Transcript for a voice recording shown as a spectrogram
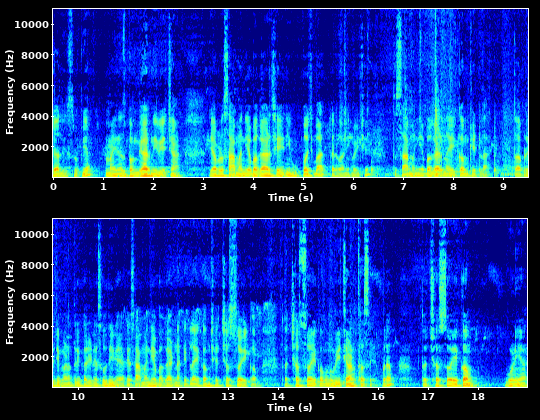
ચાલીસ રૂપિયા. માઇનસ ભંગારની વેચાણ. જે આપણો સામાન્ય બગાડ છે, એની ઉપજ બાદ કરવાની હોય છે. તો સામાન્ય બગાડના એકમ કેટલા? તો આપણે જે ગણતરી કરીને શોધી ગયા કે સામાન્ય બગાડના કેટલા એકમ છે? છસો એકમ. તો છસો એકમનું વેચાણ થશે, બરાબર? તો છસો એકમ ગુણ્યા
